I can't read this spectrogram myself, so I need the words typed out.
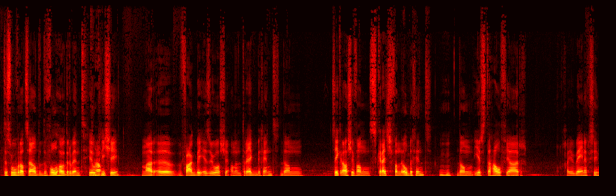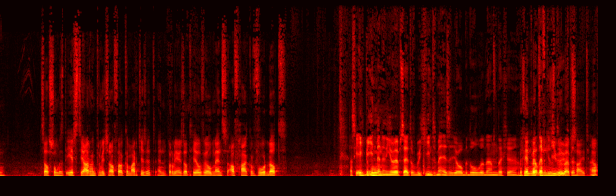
het is overal hetzelfde, de volhouder wint, heel Ja. cliché. Maar eh, vaak bij SEO, als je aan een traject begint, dan, zeker als je van scratch, van nul begint, Mhm. dan eerste half jaar ga je weinig zien. Zelfs soms het eerste jaar hangt er een beetje af welke markt je zit. En het probleem is dat heel veel mensen afhaken voordat Als je echt begint met een nieuwe website of begint met SEO, bedoelde dan dat je... begint met wel een nieuwe duurt, website. Ja, Ja.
